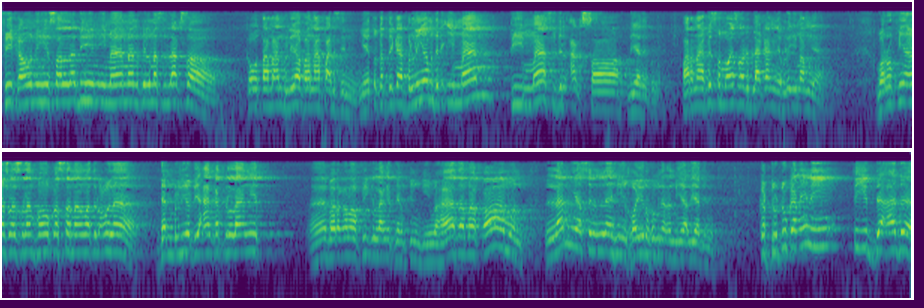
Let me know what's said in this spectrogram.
fi kaunihi sallabihim imaman fil Masjidil Aqsa. Keutamaan beliau apa nampak di sini? Yaitu ketika beliau menjadi imam di Masjidil Aqsa. Lihat itu. Para nabi semuanya selalu di belakangnya, beliau imamnya. Wa rufi'a sallallahu fawqa samawatil ula dan beliau diangkat ke langit. Eh, barakallahu fi ke langit yang tinggi. Wa hadza maqamun lam yasil ilahi ghairuhu minal anbiya. Lihat ini. Kedudukan ini tidak ada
